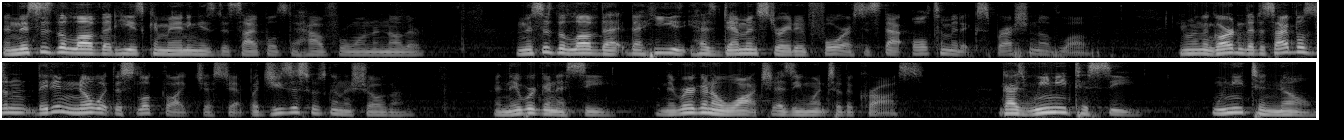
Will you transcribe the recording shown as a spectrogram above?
And this is the love that he is commanding his disciples to have for one another. And this is the love that, that he has demonstrated for us. It's that ultimate expression of love. Know, in the garden, the disciples didn't, they didn't know what this looked like just yet, but Jesus was going to show them. And they were going to see. And they were going to watch as he went to the cross. Guys, we need to see we need to know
